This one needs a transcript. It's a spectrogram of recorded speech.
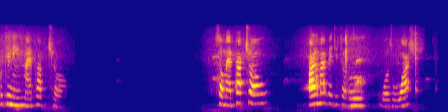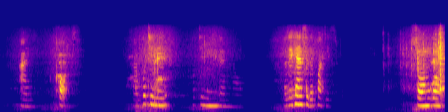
Putting in my pop chow. So my chow, all of my vegetable was washed and cut. I'm putting in putting in them now. As you can see the pot is. So I'm going to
